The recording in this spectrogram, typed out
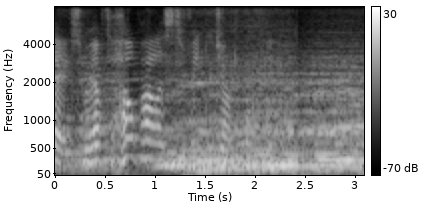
Okay, so we have to help Alice defeat the Jabberwocky.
